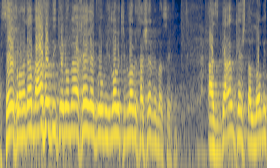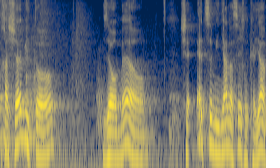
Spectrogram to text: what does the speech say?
השכל לא נגע, ואף על פי כן הוא אומר אחרת, והוא לא, לא מתחשב עם השכל. אז גם כשאתה לא מתחשב איתו, זה אומר שעצם עניין השכל קיים.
